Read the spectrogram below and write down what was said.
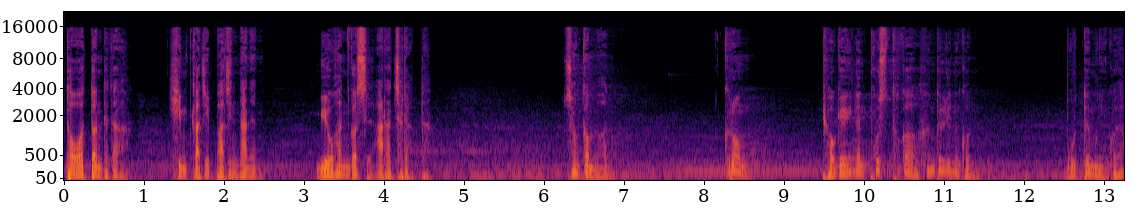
더웠던 데다 힘까지 빠진 나는 묘한 것을 알아차렸다. 잠깐만. 그럼 벽에 있는 포스터가 흔들리는 건 뭐 때문인 거야?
